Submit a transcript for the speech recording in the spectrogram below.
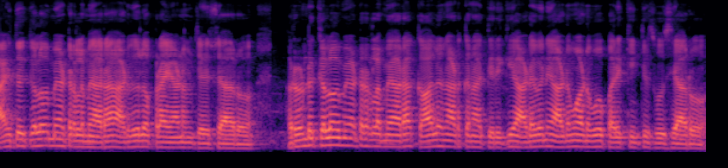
ఐదు కిలోమీటర్ల మేర అడవిలో ప్రయాణం చేశారు. రెండు కిలోమీటర్ల మేర కాలినడకన తిరిగి అడవిని అణువణువు పరికించి చూశారు.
